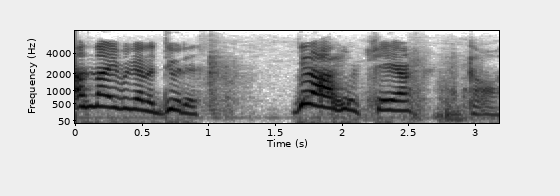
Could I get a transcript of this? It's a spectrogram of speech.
I'm not even gonna do this. Get out of here, chair. God.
